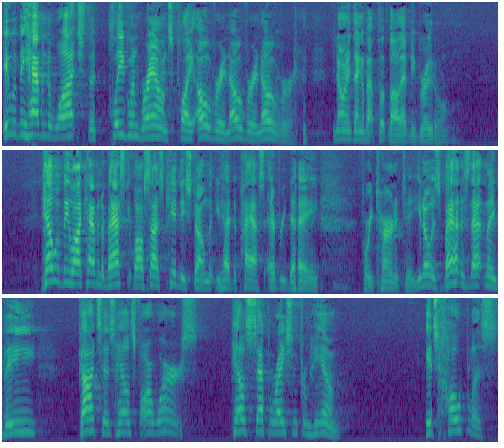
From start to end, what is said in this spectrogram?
It would be having to watch the Cleveland Browns play over and over and over. if you know anything about football, that'd be brutal. Hell would be like having a basketball sized kidney stone that you had to pass every day for eternity. You know, as bad as that may be, God says hell's far worse. Hell's separation from Him. It's hopeless.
